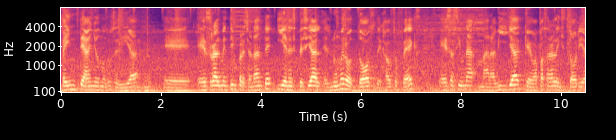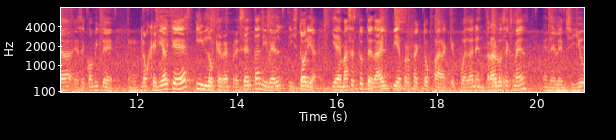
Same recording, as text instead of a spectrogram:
20 años no sucedía. eh, es realmente impresionante y en especial el número 2 de House of X es así una maravilla que va a pasar a la historia ese cómic de lo genial que es y lo que representa a nivel historia. Y además esto te da el pie perfecto para que puedan entrar los X-Men en el MCU.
